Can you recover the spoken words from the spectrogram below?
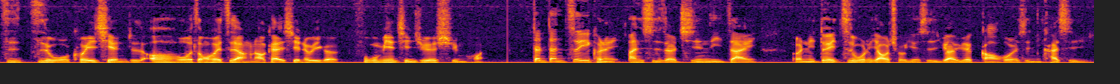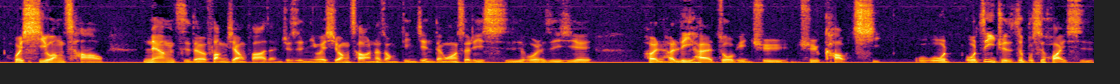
自自我亏欠，就是哦，我怎么会这样？然后开始陷入一个负面情绪的循环。但但这也可能暗示着，其实你在呃，你对自我的要求也是越来越高，或者是你开始会希望朝那样子的方向发展，就是你会希望朝那种顶尖灯光设计师或者是一些很很厉害的作品去去靠齐。我我我自己觉得这不是坏事，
